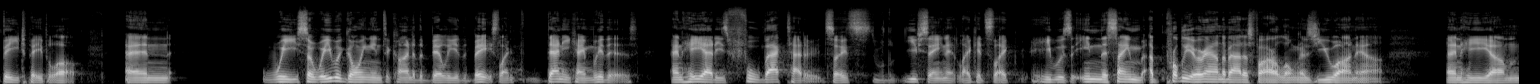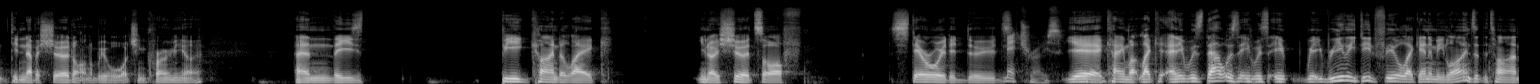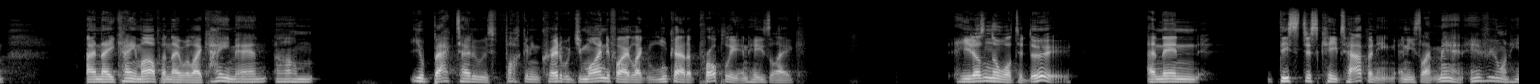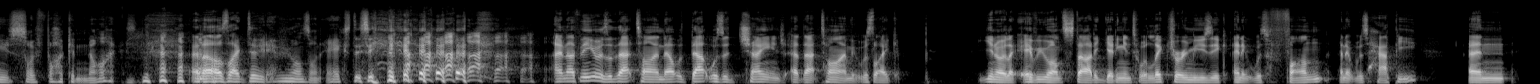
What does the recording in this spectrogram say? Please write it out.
beat people up. And we, so we were going into kind of the belly of the beast. Like Danny came with us, and he had his full back tattooed. So it's you've seen it. Like it's like he was in the same, uh, probably around about as far along as you are now, and he um, didn't have a shirt on, we were watching Chromeo, and these big kind of like, you know, shirts off. Steroided dudes, metros. yeah, came up like, and it was that was it was it, it really did feel like enemy lines at the time, and they came up and they were like, "Hey, man, um, your back tattoo is fucking incredible. Do you mind if I like look at it properly?" And he's like, he doesn't know what to do, and then this just keeps happening, and he's like, "Man, everyone here is so fucking nice," and I was like, "Dude, everyone's on ecstasy." and I think it was at that time that was that was a change at that time. It was like you know, like everyone started getting into electro music and it was fun and it was happy. And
